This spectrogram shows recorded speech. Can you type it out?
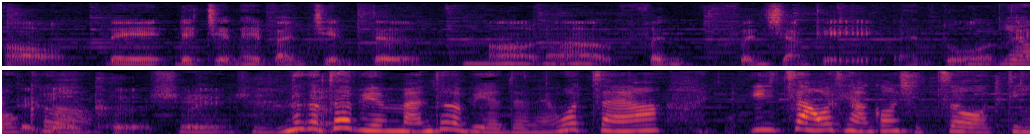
哦，那那捡那班捡的哦，那分分享给很多来的游客，对，那个特别蛮特别的呢。我知啊，以前我听讲是做甜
